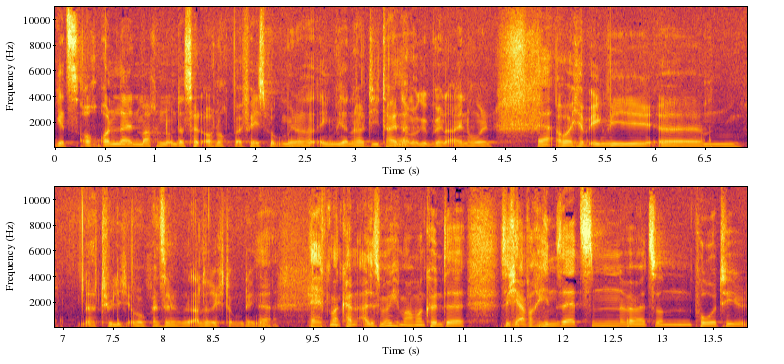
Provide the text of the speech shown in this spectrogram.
jetzt auch online machen und das halt auch noch bei Facebook und mir irgendwie dann halt die Teilnahmegebühren ja. einholen. Ja. Aber ich habe irgendwie, ähm, natürlich, aber man kann es ja in alle Richtungen denken. Ja. man kann alles mögliche machen. Man könnte sich einfach hinsetzen, wenn man jetzt so ein Poetry,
